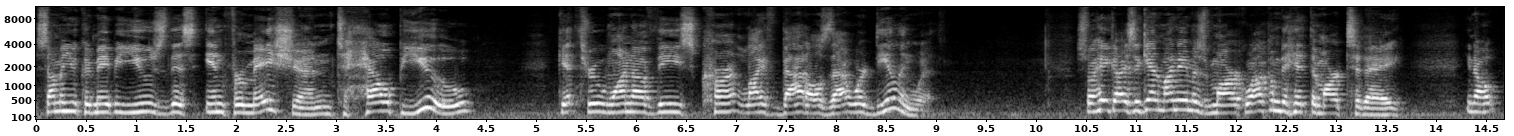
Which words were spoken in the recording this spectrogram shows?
some of you could maybe use this information to help you get through one of these current life battles that we're dealing with. So, hey guys, again, my name is Mark. Welcome to Hit the Mark today. You know,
